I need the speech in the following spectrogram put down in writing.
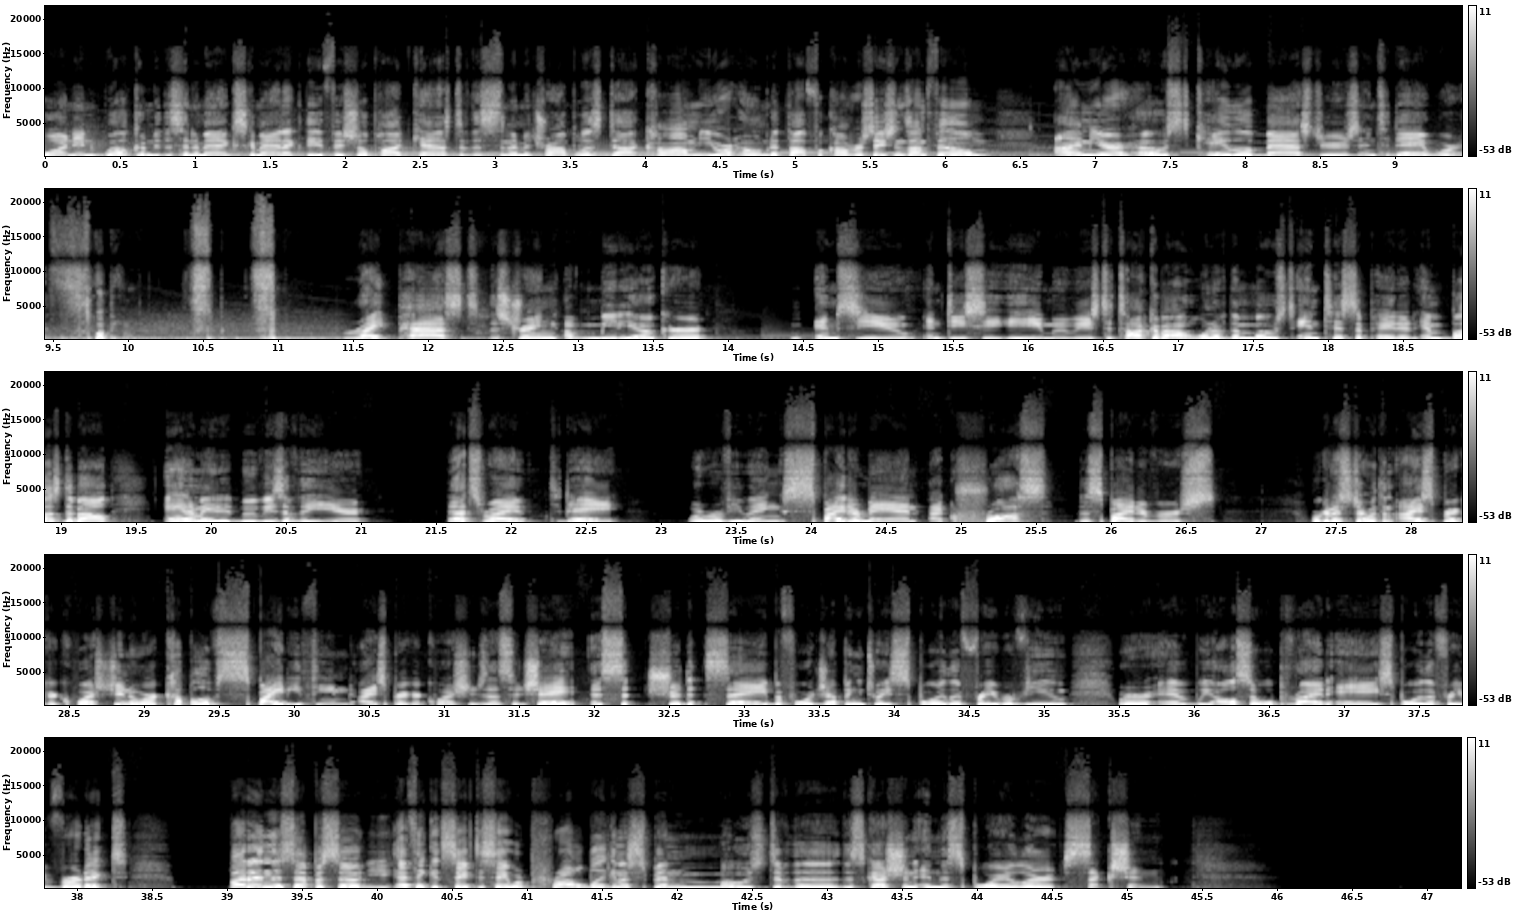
everyone, and welcome to the Cinematic Schematic, the official podcast of the Cinematropolis.com, your home to thoughtful conversations on film. I'm your host, Caleb Masters, and today we're whipping right past the string of mediocre MCU and DCEU movies to talk about one of the most anticipated and buzzed about animated movies of the year. That's right, today we're reviewing Spider Man Across the Spider Verse. We're going to start with an icebreaker question or a couple of Spidey themed icebreaker questions, that should say, should say before jumping into a spoiler free review, where uh, we also will provide a spoiler free verdict. But in this episode, I think it's safe to say we're probably going to spend most of the discussion in the spoiler section.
